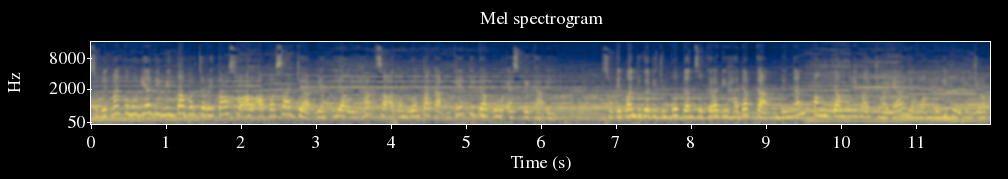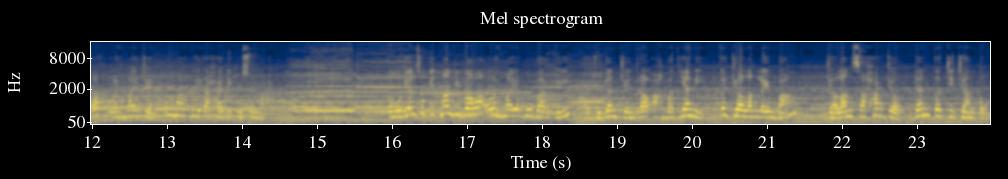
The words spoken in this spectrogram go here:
Sukitman kemudian diminta bercerita soal apa saja yang ia lihat saat pemberontakan G30 SPKI. Sukitman juga dijemput dan segera dihadapkan dengan Pangdam Lima Jaya yang waktu itu dijabat oleh Maijen Umar Wirahadi Kusuma. Kemudian Sukitman dibawa oleh Mayor Mubardi, Ajudan Jenderal Ahmad Yani, ke Jalan Lembang, Jalan Saharjo, dan ke Cijantung.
